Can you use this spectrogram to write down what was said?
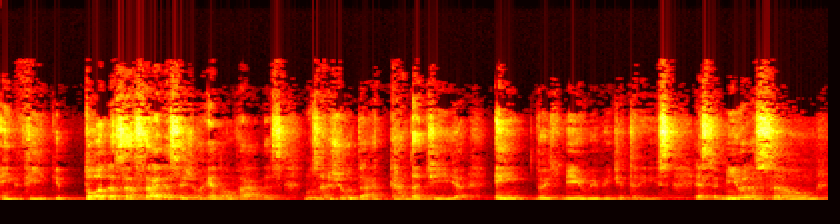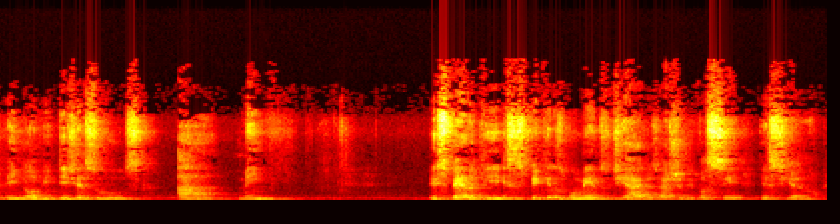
enfim, que todas as áreas sejam renovadas. Nos ajuda a cada dia em 2023. Essa é minha oração, em nome de Jesus. Amém. espero que esses pequenos momentos diários ajudem você neste ano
